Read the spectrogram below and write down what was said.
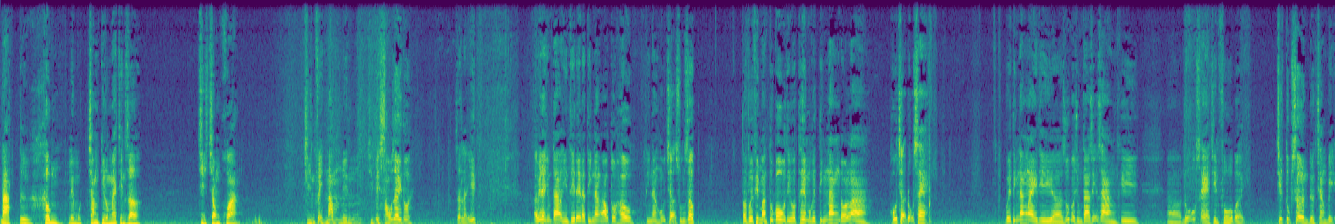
đạt từ 0 lên 100 km h chỉ trong khoảng 9,5 đến 9,6 giây thôi. Rất là ít. Ở bên này chúng ta nhìn thấy đây là tính năng auto hold tính năng hỗ trợ xuống dốc và với phiên bản turbo thì có thêm một cái tính năng đó là hỗ trợ đỗ xe. Với tính năng này thì ờ, giúp cho chúng ta dễ dàng khi ờ, đỗ xe trên phố bởi chiếc Tucson được trang bị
